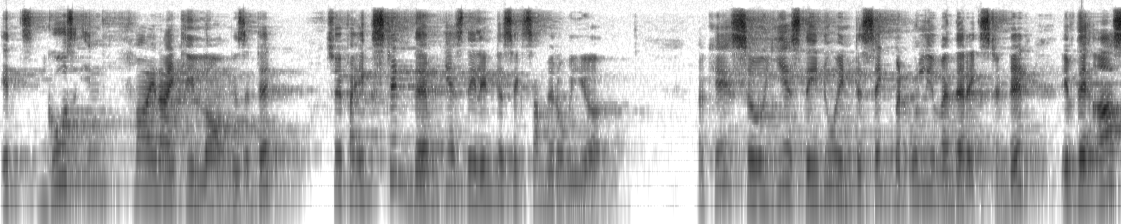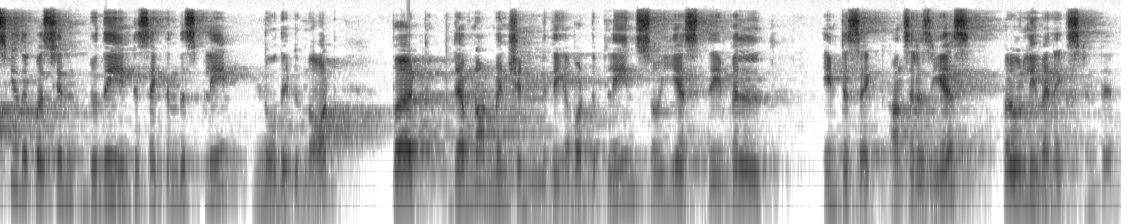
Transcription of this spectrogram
it goes infinitely long, isn't it? So if I extend them, yes, they'll intersect somewhere over here. Okay, so yes, they do intersect, but only when they're extended. If they ask you the question, do they intersect in this plane? No, they do not. But they have not mentioned anything about the plane. So yes, they will intersect. Answer is yes, but only when extended.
